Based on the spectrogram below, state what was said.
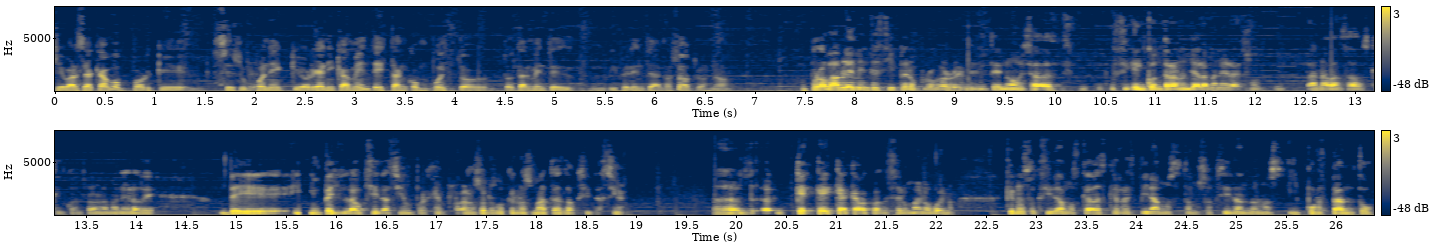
llevarse a cabo porque se supone que orgánicamente están compuestos totalmente diferente a nosotros, ¿no? Probablemente sí, pero probablemente no. O sea, encontraron ya la manera, son tan avanzados que encontraron la manera de, de impedir la oxidación, por ejemplo. A nosotros lo que nos mata es la oxidación. ¿Qué, acaba con el ser humano? Bueno, que nos oxidamos. Cada vez que respiramos estamos oxidándonos y por tanto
